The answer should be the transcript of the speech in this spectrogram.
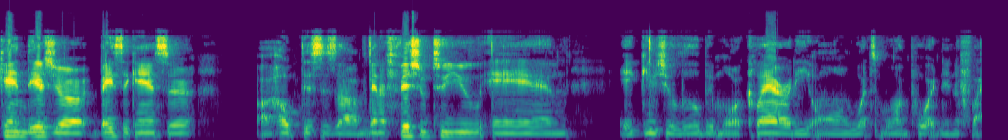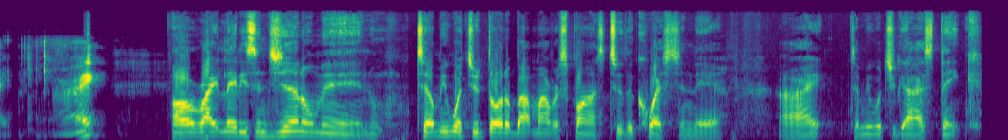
Ken, there's your basic answer. I hope this is um, beneficial to you and it gives you a little bit more clarity on what's more important in the fight. All right. All right, ladies and gentlemen, tell me what you thought about my response to the question there. All right. Tell me what you guys think.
